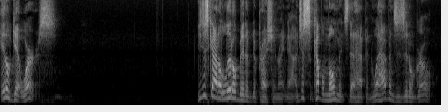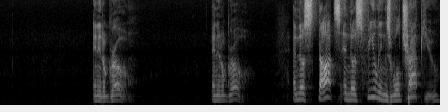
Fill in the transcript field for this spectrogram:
It'll get worse. You just got a little bit of depression right now, just a couple moments that happen. What happens is it'll grow. And it'll grow. And it'll grow. And those thoughts and those feelings will trap you.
